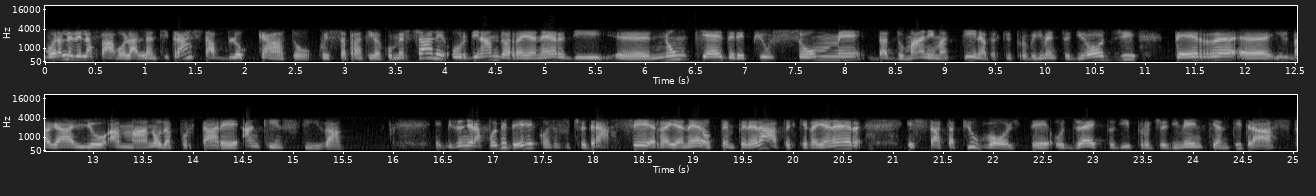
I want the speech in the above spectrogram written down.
Morale della favola, l'antitrust ha bloccato questa pratica commerciale ordinando a Ryanair di eh, non chiedere più somme da domani mattina, perché il provvedimento è di oggi, per eh, il bagaglio a mano da portare anche in stiva. E bisognerà poi vedere cosa succederà, se Ryanair ottempererà, perché Ryanair è stata più volte oggetto di procedimenti antitrust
